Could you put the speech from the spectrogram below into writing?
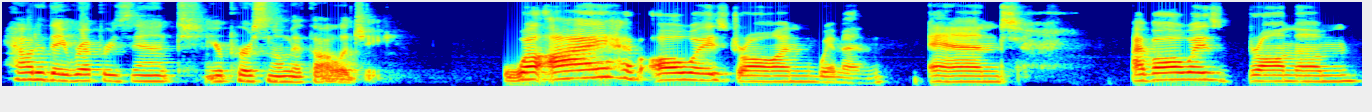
how do they represent your personal mythology? Well, I have always drawn women and I've always drawn them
